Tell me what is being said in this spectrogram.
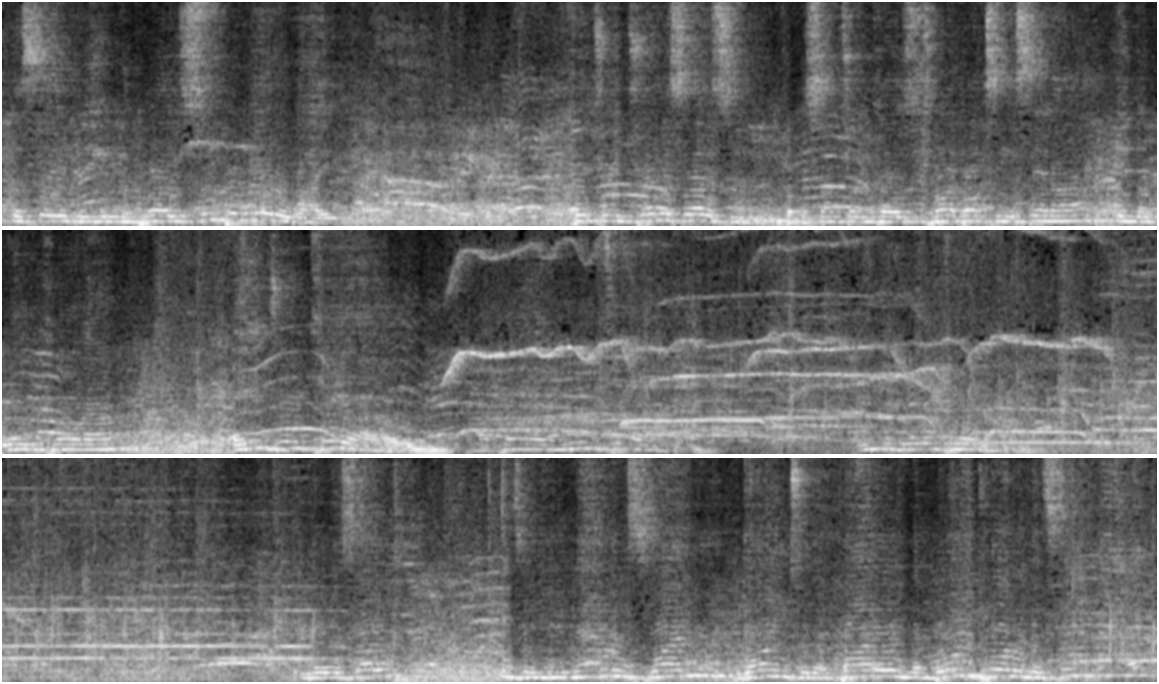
Feature this evening, the Pro Super Welterweight, featuring Travis Elson from the Sunshine Coast Thai Boxing Centre in the red corner, Andrew Keogh, in the blue corner. The result is a unanimous one going to the fighter in the blue corner this evening,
